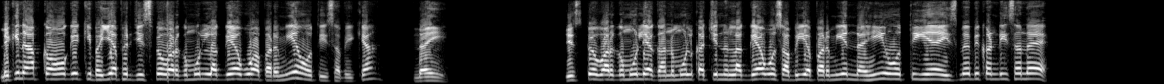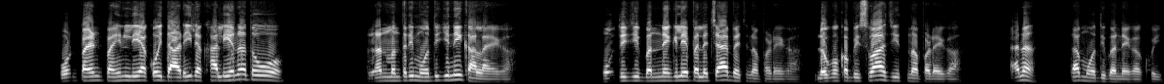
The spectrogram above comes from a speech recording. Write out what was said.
लेकिन आप कहोगे कि भैया फिर जिस पे वर्गमूल लग गया वो अपरमीय होती सभी क्या? नहीं। जिस पे वर्गमूल या घनमूल का चिन्ह लग गया वो सभी अपरमीय नहीं होती है, इसमें भी कंडीशन है। कोट पैंट पहन लिया, कोई दाढ़ी रखा लिया ना तो वो। प्रधानमंत्री मोदी जी नहीं कहलाएगा। मोदी जी बनने के लिए पहले चाय बेचना पड़ेगा, लोगों का विश्वास जीतना पड़ेगा, है ना? तब मोदी बनेगा कोई।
